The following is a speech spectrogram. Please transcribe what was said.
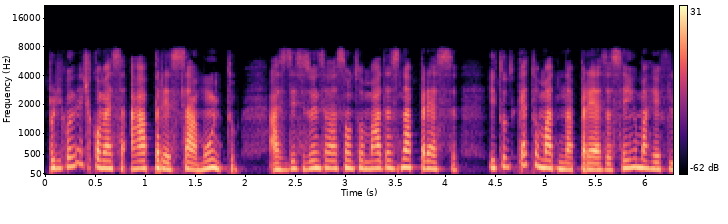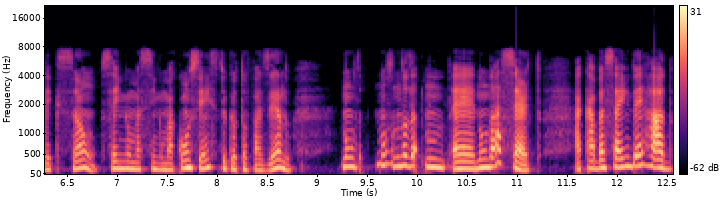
porque quando a gente começa a apressar muito, as decisões elas são tomadas na pressa. E tudo que é tomado na pressa, sem uma reflexão, sem uma, assim, uma consciência do que eu estou fazendo, não, não, não, é, não dá certo. Acaba saindo errado,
